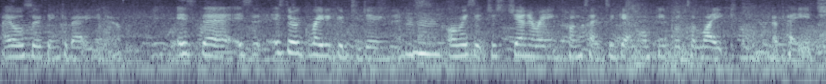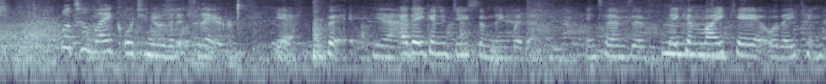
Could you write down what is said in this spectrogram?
I also think about, you know, is there is is there a greater good to doing this, mm-hmm. or is it just generating content to get more people to like a page? Well, to like or to know that it's there. Yeah, but Yeah. are they going to do something with it in terms of they can hmm. like it or they can,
